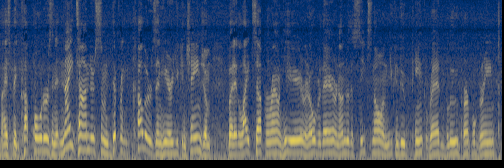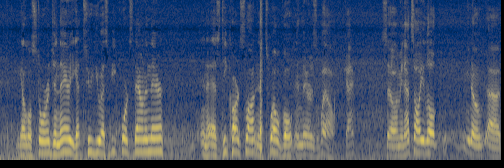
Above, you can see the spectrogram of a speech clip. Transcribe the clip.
Nice big cup holders. And at nighttime, there's some different colors in here. You can change them, but it lights up around here and over there and under the seats and all. And you can do pink, red, blue, purple, green. You got a little storage in there. You got two USB ports down in there and a SD card slot and a 12 volt in there as well. Okay. So, I mean, that's all your little, you know, uh,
